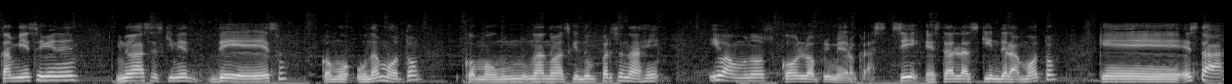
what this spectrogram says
también se vienen nuevas skins de eso, como una moto, como una nueva skin de un personaje. Y vámonos con lo primero, Crash. Sí, esta es la skin de la moto que está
